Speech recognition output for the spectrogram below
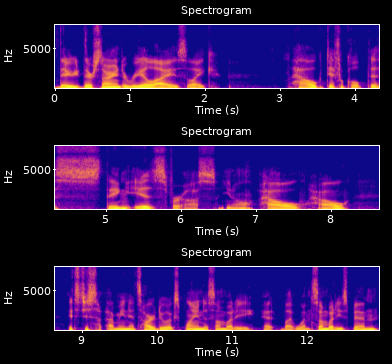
they they're starting to realize like how difficult this thing is for us. You know how how it's just. I mean, it's hard to explain to somebody, eh, but when somebody's been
